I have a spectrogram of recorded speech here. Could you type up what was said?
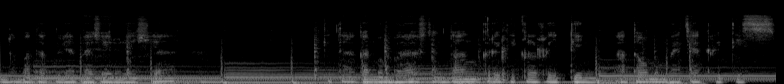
Untuk mata kuliah Bahasa Indonesia Kita akan membahas tentang critical reading Atau membaca kritis.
